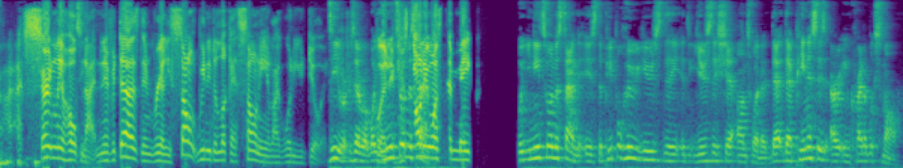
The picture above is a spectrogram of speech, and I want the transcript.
I certainly hope not. And if it does, then really, so we need to look at Sony and like, what are you doing? zero, zero. What but you need to understand. Sony wants to make What you need to understand is the people who use the use this shit on Twitter, their, their penises are incredibly small.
